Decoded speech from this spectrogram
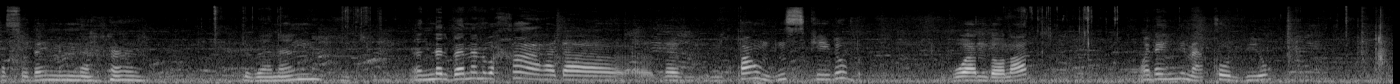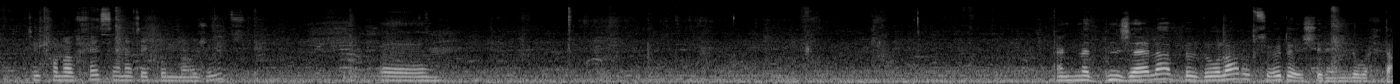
خاصو دايما البنان عندنا البنان واخا هذا ال pound نص كيلو ب one dollar ولكن معقول bio تيكون رخيص هنا تيكون موجود آه عندنا الدنجالة بدولار وتسعود وعشرين الوحدة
